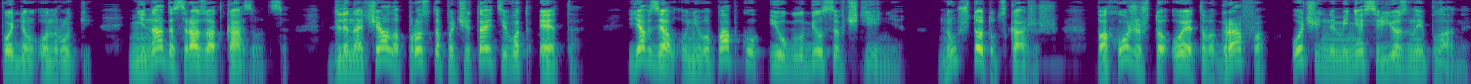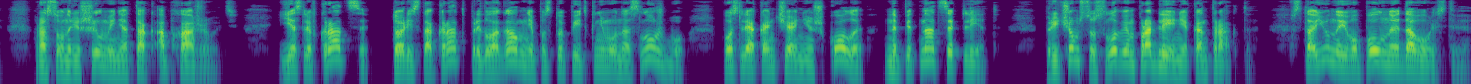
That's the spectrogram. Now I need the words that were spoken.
поднял он руки. Не надо сразу отказываться. Для начала просто почитайте вот это. Я взял у него папку и углубился в чтение. Ну, что тут скажешь? Похоже, что у этого графа очень на меня серьезные планы, раз он решил меня так обхаживать. Если вкратце, то аристократ предлагал мне поступить к нему на службу после окончания школы на 15 лет, причем с условием продления контракта. Встаю на его полное довольствие.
